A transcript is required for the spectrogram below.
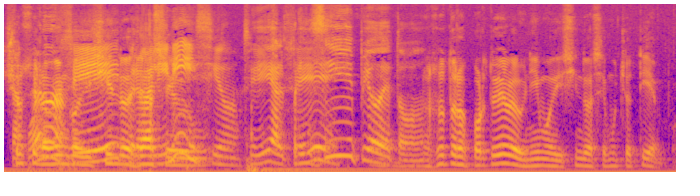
Yo se lo vengo diciendo desde al inicio. Sí, al principio de todo. Nosotros los portugueses lo venimos diciendo hace mucho tiempo,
